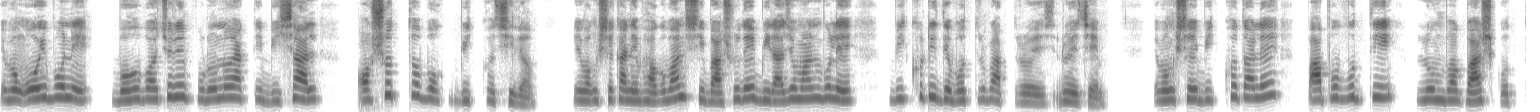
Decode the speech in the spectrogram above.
এবং ওই বনে বহু বছরের পুরনো একটি বিশাল ব- বৃক্ষ ছিল এবং সেখানে ভগবান শ্রী বাসুদেব বিরাজমান বলে বৃক্ষটি দেবত্র প্রাপ্ত রয়ে- রয়েছে এবং সেই বৃক্ষতলে পাপবুদ্ধি লুম্বক বাস করত।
